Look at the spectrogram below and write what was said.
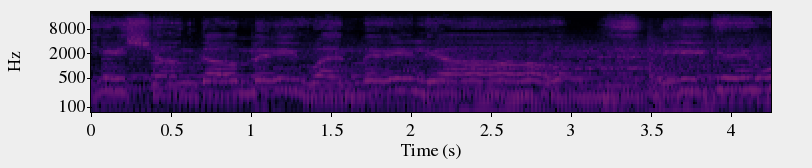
义，想到没完没了。你给我，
